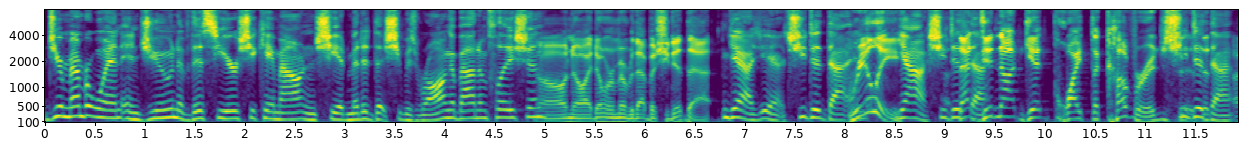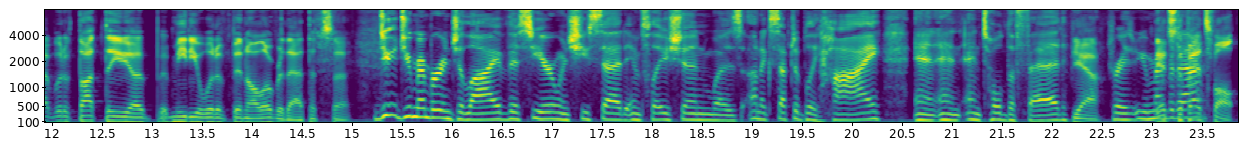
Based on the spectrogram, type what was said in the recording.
Do you remember when in June of this year she came out and she admitted that she was wrong about inflation? Oh no, I don't remember that, but she did that. Yeah, yeah, she did that. Really? Yeah, she did that. That did not get quite the coverage. She did that. I would have thought the uh, media would have been all over that. That's uh, Do, do you remember in July of this year when she said inflation was unacceptably high and, and, and told the Fed? yeah. You remember it's that? the Fed's fault.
